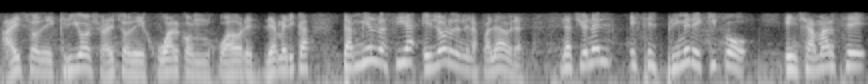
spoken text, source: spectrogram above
a eso de criollo, a eso de jugar con jugadores de América, también lo hacía el orden de las palabras. Nacional es el primer equipo en llamarse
